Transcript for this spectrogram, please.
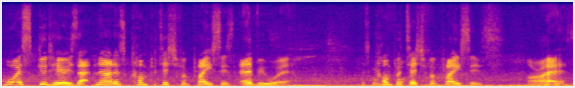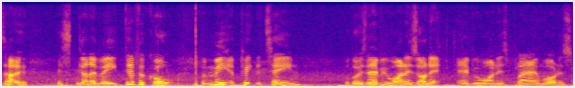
What is good here is that now there's competition for places everywhere. There's competition for places. All right, so it's going to be difficult for me to pick the team because everyone is on it. Everyone is playing well. There's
